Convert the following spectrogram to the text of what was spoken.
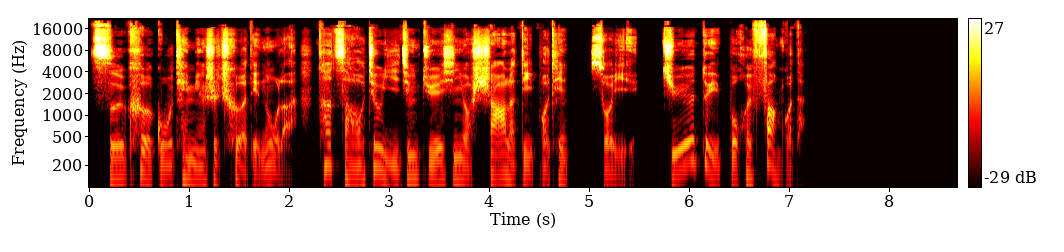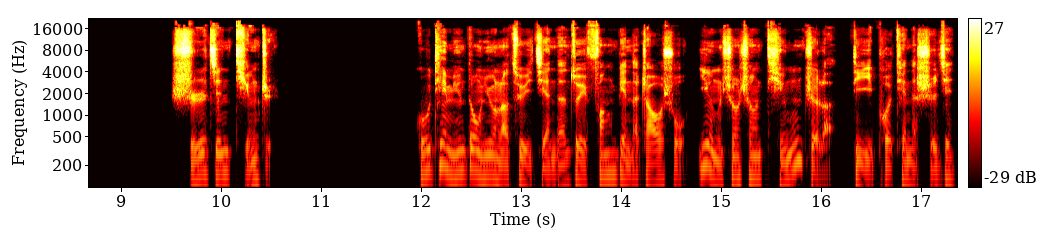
此刻，古天明是彻底怒了，他早就已经决心要杀了地破天，所以绝对不会放过他。时间停止。古天明动用了最简单、最方便的招数，硬生生停止了地破天的时间，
